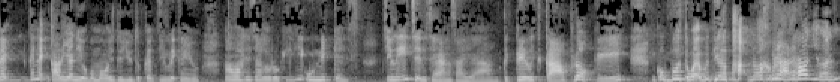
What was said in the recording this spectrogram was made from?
Nek nek kalian yo mau wis di YouTube kayak cilik kayak. Ngawasi calon iki unik, guys. Cilik jadi sayang-sayang, gede wis kablok iki. Engko mbok tuwek mbok diapakno aku ora ro yo.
